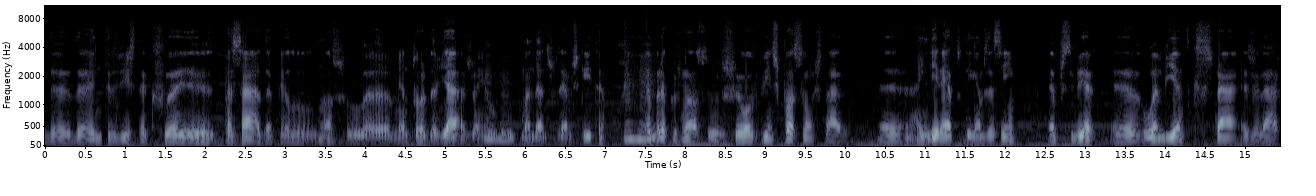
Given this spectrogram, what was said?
da, da entrevista que foi passada pelo nosso eh, mentor da viagem, Uhum. o comandante José Mesquita, Uhum. eh, para que os nossos ouvintes possam estar eh, em direto, digamos assim, a perceber o ambiente que se está a gerar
